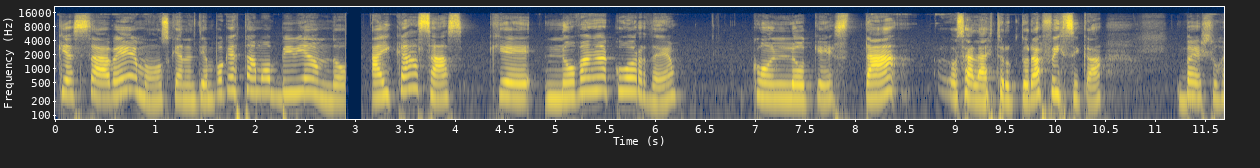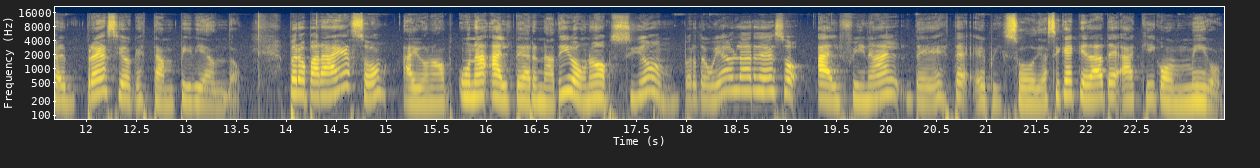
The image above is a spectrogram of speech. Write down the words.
que sabemos que en el tiempo que estamos viviendo hay casas que no van acorde con lo que está, o sea, la estructura física versus el precio que están pidiendo. Pero para eso hay una, una, alternativa, una opción. Pero te voy a hablar de eso al final de este episodio. Así que quédate aquí conmigo.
